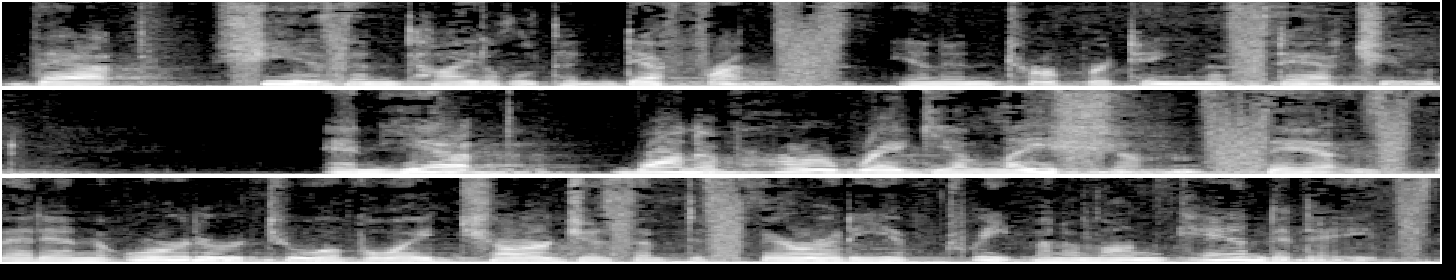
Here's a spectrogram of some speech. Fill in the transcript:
that she is entitled to deference in interpreting the statute. And yet, one of her regulations says that in order to avoid charges of disparity of treatment among candidates,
